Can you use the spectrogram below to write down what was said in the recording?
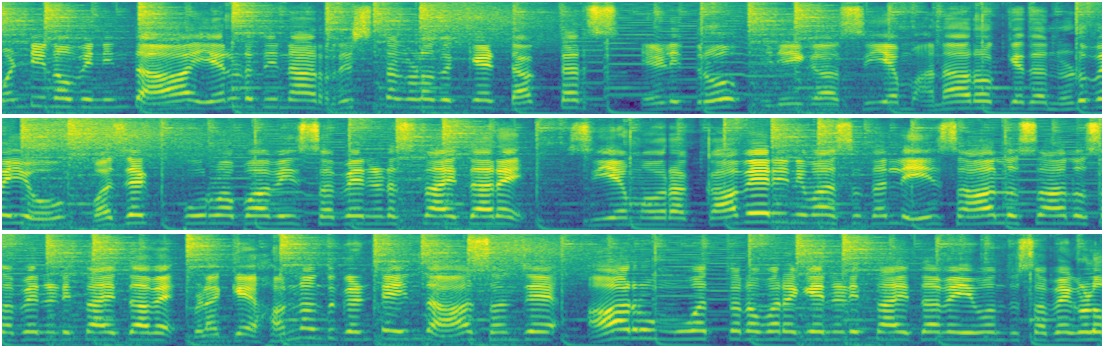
ಮಂಡಿ ನೋವಿನಿಂದ ಎರಡು ದಿನ ರೆಸ್ಟ್ ತಗೊಳ್ಳೋದಕ್ಕೆ ಡಾಕ್ಟರ್ಸ್ ಹೇಳಿದ್ರು. ಇದೀಗ ಸಿಎಂ ಅನಾರೋಗ್ಯದ ನಡುವೆಯೂ ಬಜೆಟ್ ಪೂರ್ವಭಾವಿ ಸಭೆ ನಡೆಸ್ತಾ ಇದ್ದಾರೆ. ಸಿಎಂ ಅವರ ಕಾವೇರಿ ನಿವಾಸದಲ್ಲಿ ಸಾಲು ಸಾಲು ಸಭೆ ನಡೀತಾ ಇದ್ದಾವೆ. ಬೆಳಗ್ಗೆ ಹನ್ನೊಂದು ಗಂಟೆಯಿಂದ ಸಂಜೆ ಆರು ಮೂವತ್ತರವರೆಗೆ ನಡೀತಾ ಇದ್ದಾವೆ ಈ ಒಂದು ಸಭೆಗಳು.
